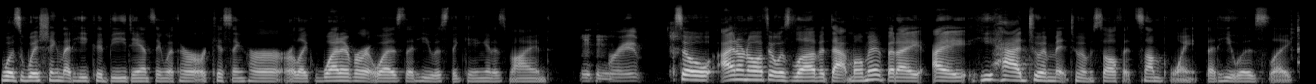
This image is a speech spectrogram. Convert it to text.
was wishing that he could be dancing with her or kissing her or like whatever it was that he was thinking in his mind Right. So I don't know if it was love at that moment, but I, I, he had to admit to himself at some point that he was like,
